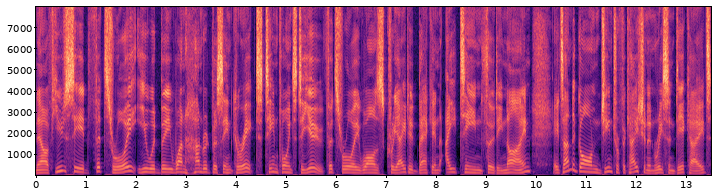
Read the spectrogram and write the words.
Now, if you said Fitzroy, you would be 100% correct. 10 points to you. Fitzroy was created back in 1839. It's undergone gentrification in recent decades,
